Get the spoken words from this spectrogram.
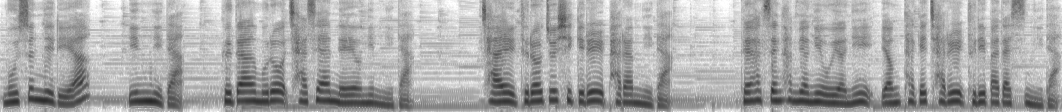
무슨 일이야? 입니다. 그 다음으로 자세한 내용입니다. 잘 들어주시기를 바랍니다. 대학생 한 명이 우연히 영탁의 차를 들이받았습니다.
